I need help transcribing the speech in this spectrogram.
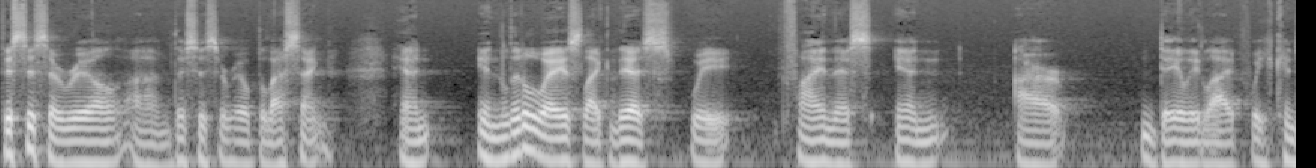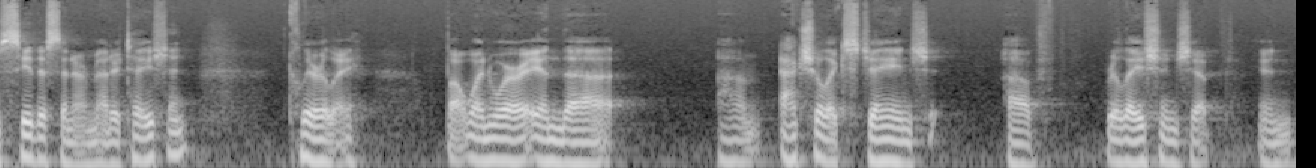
This is a real, um, this is a real blessing, and in little ways like this, we find this in our daily life. We can see this in our meditation clearly. But when we're in the um, actual exchange of relationship in,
